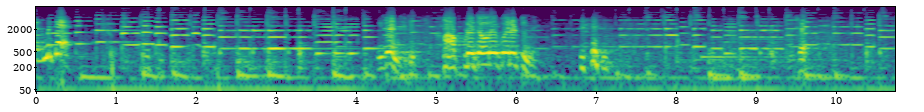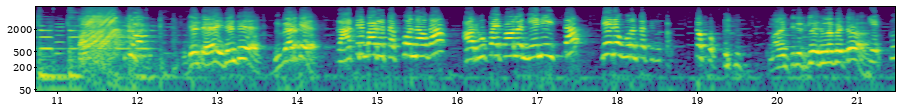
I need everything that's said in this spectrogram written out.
ఎడమంటే ఇదేంటి? అప్పుడే చౌరైపోయినట్టుంది ఇదేంటే? ఇదేంటి? నువ్వేడకే? రాత్రి బాడుగ తక్కువ ఉన్నావుగా ఆ రూపాయి పావుల నేనే ఇస్తా నేనే ఊరంతా తిరుగుతా. తక్కువ మంచి రిజిస్ట్రేషన్లో పెట్టు. ఎక్కు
